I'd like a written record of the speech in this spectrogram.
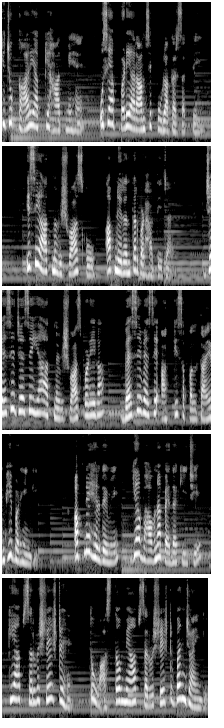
कि जो कार्य आपके हाथ में है, उसे आप बड़े आराम से पूरा कर सकते हैं। इसी आत्मविश्वास को आप निरंतर बढ़ाते जाएँ। जैसे जैसे यह आत्मविश्वास बढ़ेगा वैसे वैसे आपकी सफलताएँ भी बढ़ेंगी। अपने हृदय में यह भावना पैदा कीजिए कि आप सर्वश्रेष्ठ हैं तो वास्तव में आप सर्वश्रेष्ठ बन जाएँगे।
